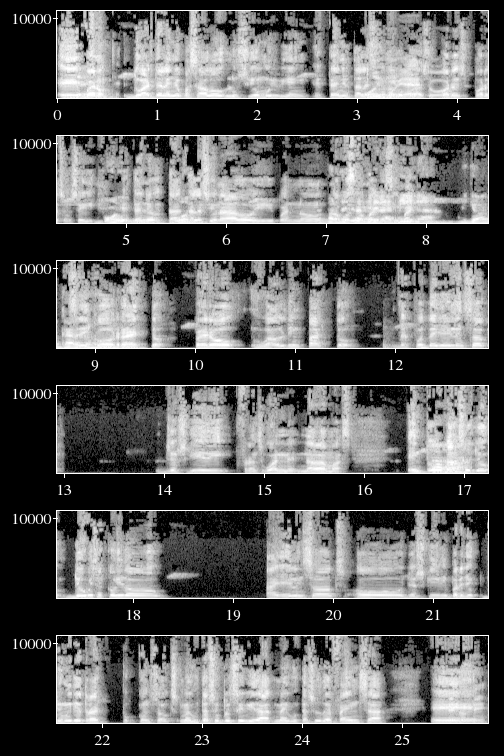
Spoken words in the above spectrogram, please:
Eh, bueno. Duarte el año pasado lució muy bien. Este año está Muy lesionado bien por eso, por eso, por eso, sí. Muy Este año está, lesionado y pues no, no ha podido participar. latina, hay que Sí, correcto. Pero jugador de impacto, después de Jalen Suggs, Josh Giddey, Franz Warner, nada más. En todo caso, yo, yo hubiese escogido a Jalen Suggs o Josh Giddey, pero yo, yo me iría otra vez con Suggs. Me gusta su explosividad, me gusta su defensa. Eh,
